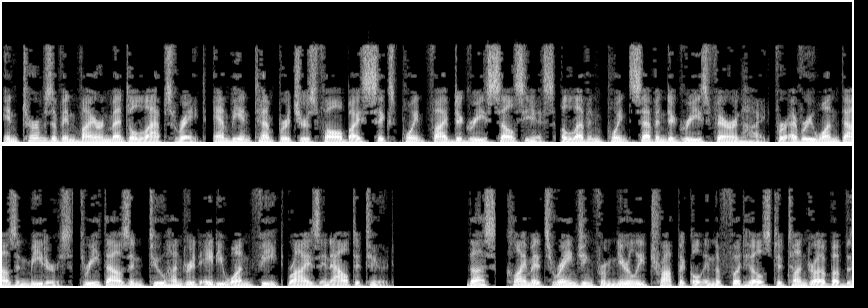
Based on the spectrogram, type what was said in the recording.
in terms of environmental lapse rate, ambient temperatures fall by 6.5 degrees Celsius (11.7 degrees Fahrenheit) for every 1000 meters (3281 feet) rise in altitude. Thus, climates ranging from nearly tropical in the foothills to tundra above the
